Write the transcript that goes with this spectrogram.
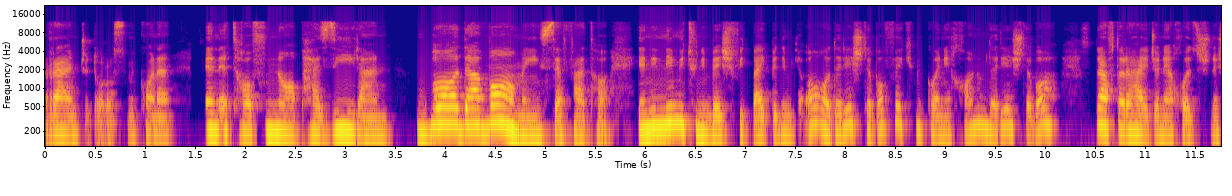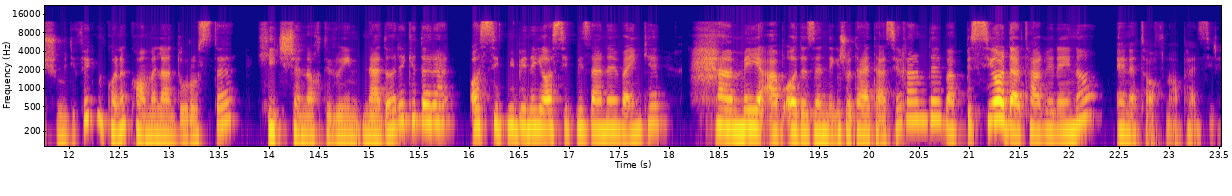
رنج درست می‌کنن. انعطاف ناپذیرن. با دوام این صفت ها یعنی نمی‌تونیم بهش فیدبک بدیم که آقا داری اشتباه فکر می‌کنی خانم داری اشتباه رفتار هیجانی خودش نشون میدی. فکر می‌کنه کاملا درسته. هیچ شناختی روی این نداره که داره آسیب می‌بینه یا آسیب می‌زنه و اینکه همه ابعاد زندگیش رو تحت تاثیر قرار میده و بسیار در تغییر اینا انعطاف ناپذیره.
